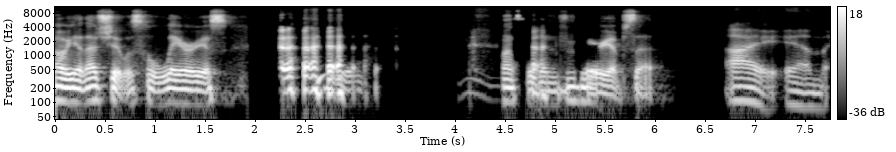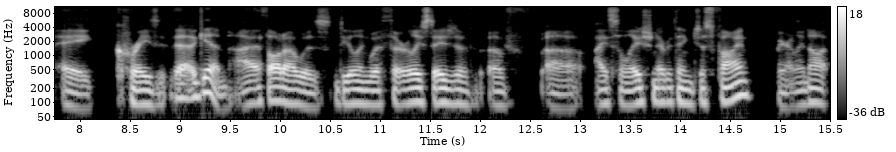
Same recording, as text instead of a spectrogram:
Oh yeah, that shit was hilarious. You must have been very upset. I am a crazy again. I thought I was dealing with the early stage of of uh, isolation, everything just fine. Apparently not.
